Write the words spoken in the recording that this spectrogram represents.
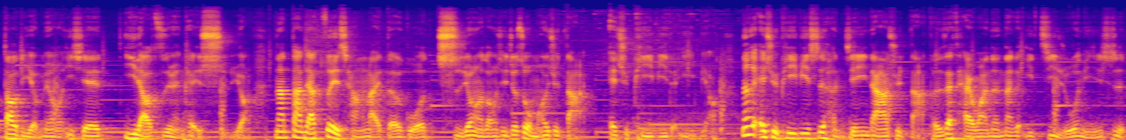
到底有没有一些医疗资源可以使用。那大家最常来德国使用的东西就是我们会去打 HPV 的疫苗。那个 HPV 是很建议大家去打，可是，在台湾的那个一剂，如果你是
